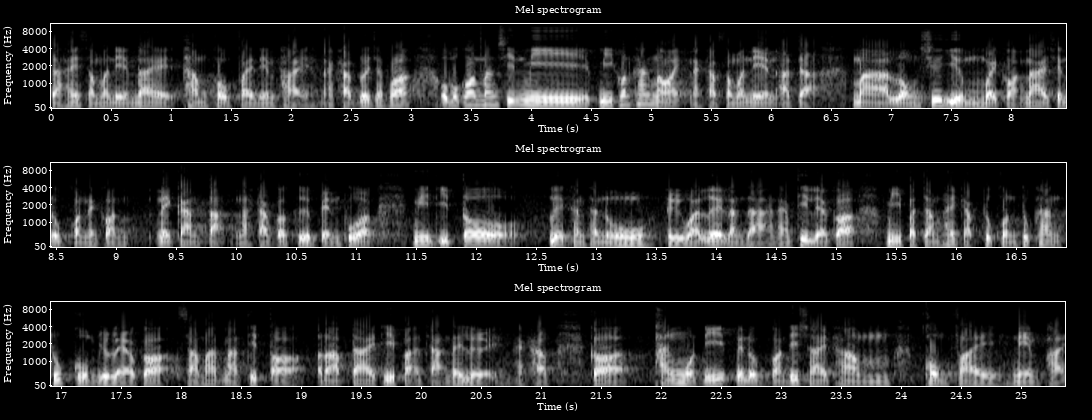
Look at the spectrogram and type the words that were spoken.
จะให้สามเณรได้ทำโคมไฟเนนไผ่นะครับ โดยเฉพาะอุปกรณ์บางชิ้นมีมีค่อนข้างน้อยนะครับสามเณรอาจจะมาลงชื่อยืมไว้ก่อนได้ เช่นอุปกรณ์ในกร ในการตัดนะครับก็คือเป็นพวกมีดอิโต้เลื่อยคันธนู หรือว่าเลื่อยลันดานะครับที่เหลือก็มีประจำให้กับทุกคนทุกท่านทุกกลุ่มอยู่แล้ว ก็สามารถมาติดต่อรับได้ที่พระอาจารย์ได้เลยนะครับ ก็ทั้งหมดนี้เป็นอุปกรณ์ที่ใช้ทำโคมไฟเนนไผ่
